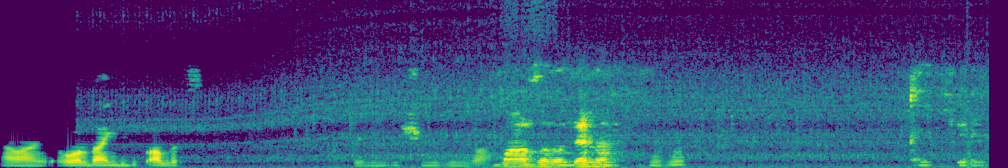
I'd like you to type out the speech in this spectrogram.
Tamam oradan gidip alırsın. Benim işimizin var. Mağazada değil mi? Hı hı. Okey.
